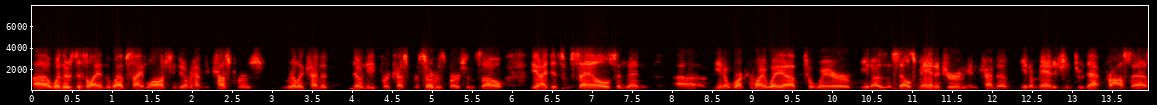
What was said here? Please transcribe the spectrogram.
uh, when there's a delay in the website launch and you don't have any customers, really kind of no need for a customer service person. So, you know, I did some sales and then, uh, you know, working my way up to where, you know, as a sales manager and, and kind of, you know, managing through that process.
